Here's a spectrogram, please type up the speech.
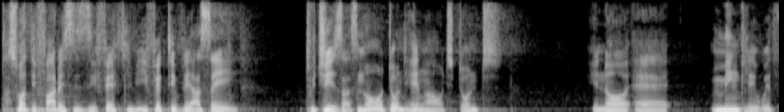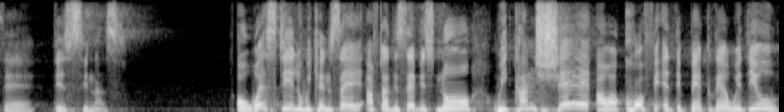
That's what the Pharisees effectively, are saying to Jesus. No, don't hang out. Don't, you know, uh, mingle with uh, these sinners. Or worse still, we can say after the service, no, we can't share our coffee at the back there with you.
